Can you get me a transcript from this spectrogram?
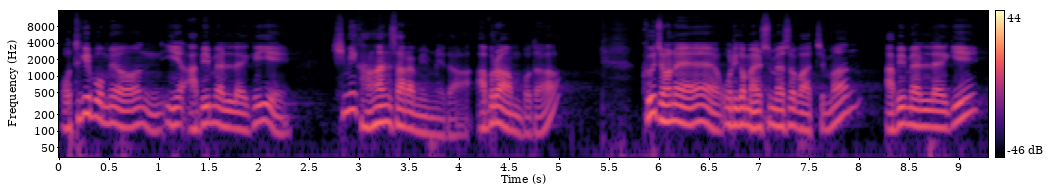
어떻게 보면 이 아비멜렉이 힘이 강한 사람입니다. 아브라함보다. 그 전에 우리가 말씀에서 봤지만 아비멜렉이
